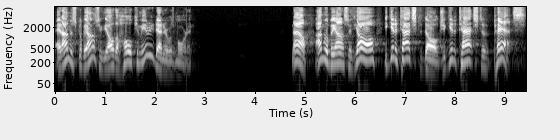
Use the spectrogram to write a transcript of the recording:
And I'm just going to be honest with you, all the whole community down there was mourning. Now, I'm going to be honest with y'all. You get attached to dogs, you get attached to pets.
